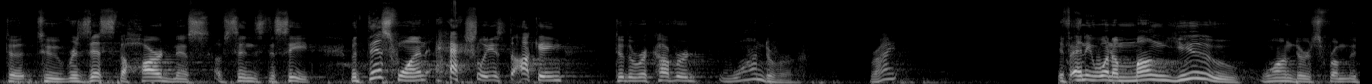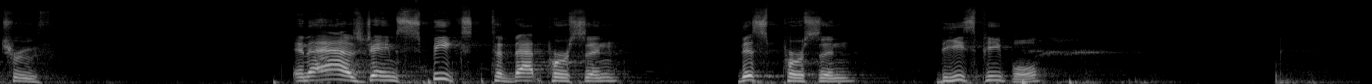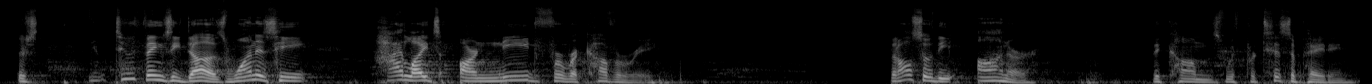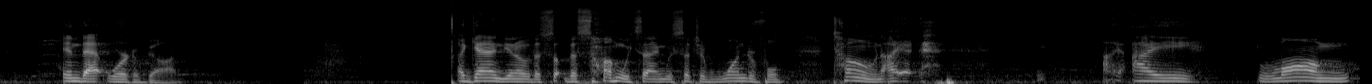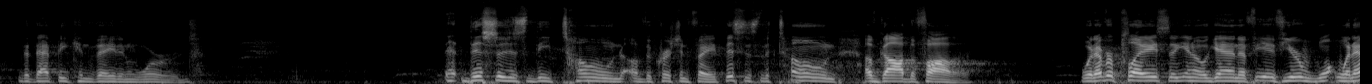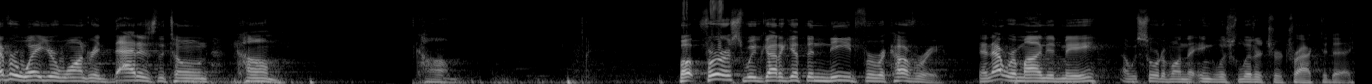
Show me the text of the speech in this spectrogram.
to, to resist the hardness of sin's deceit. But this one actually is talking to the recovered wanderer, right? If anyone among you wanders from the truth, and as James speaks to that person, this person, these people, there's two things he does. One is he highlights our need for recovery, but also the honor that comes with participating in that work of God. Again, you know, the, the song we sang was such a wonderful tone. I, I, I long that that be conveyed in words. That this is the tone of the Christian faith. This is the tone of God the Father. Whatever place, uh, you know, again, if, if you're, whatever way you're wandering, that is the tone. Come. Come. But first, we've got to get the need for recovery. And that reminded me, I was sort of on the English literature track today.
